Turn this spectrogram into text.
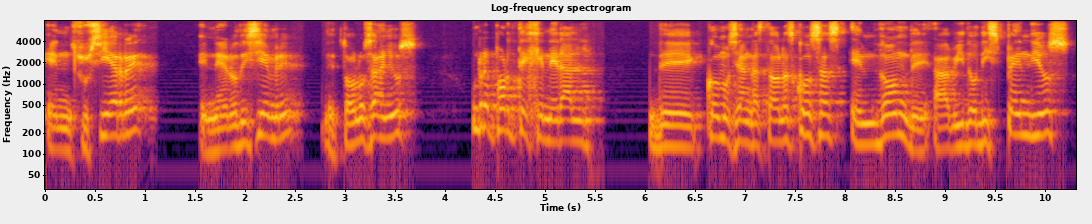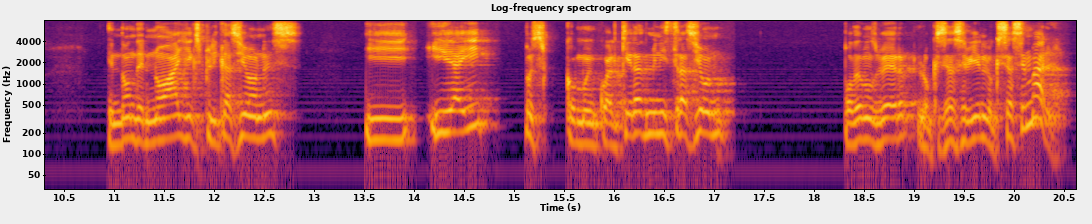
en su cierre, enero-diciembre de todos los años, un reporte general de cómo se han gastado las cosas, en dónde ha habido dispendios, en donde no hay explicaciones, y, y de ahí, pues como en cualquier administración, podemos ver lo que se hace bien lo que se hace mal.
